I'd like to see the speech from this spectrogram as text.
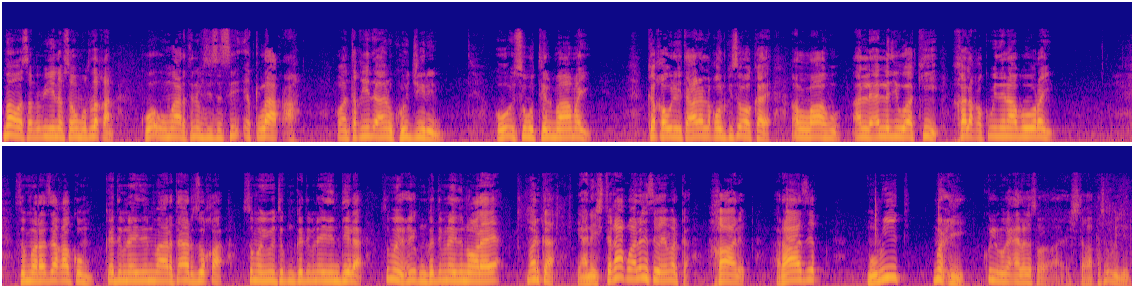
maa wasafa bihi nafsahu muطlaqan kuwa uu maarata naftiisa si iطlaaq ah oo aan taqyiid aanu ku jirin uu isugu tilmaamay ka qowlihi tacala alla qowlkiisa oo kale allaahu alle aladii waa kii khalaqakum idin abuuray uma razaqakum kadibna idin maarata arzuqa uma yuutikum kadibna idin dila uma yuxyikum kadibna idin nooleeya marka yani ishtiqaaq waa laga sameeyey marka khaaliq raasiq mumiit muxyi kulli magacya laga soo ishtiqaaqa soo ma jeedi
